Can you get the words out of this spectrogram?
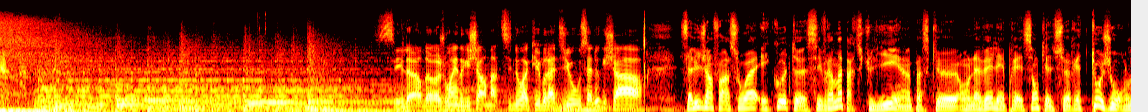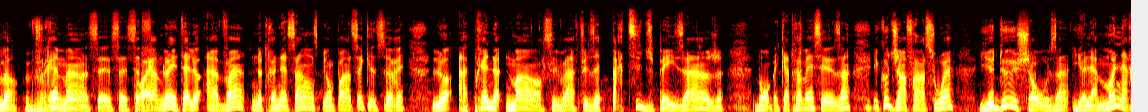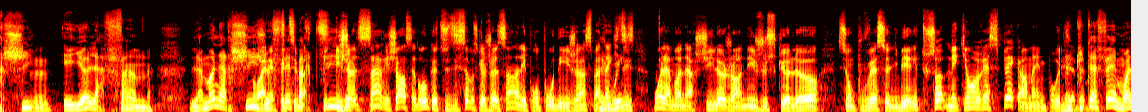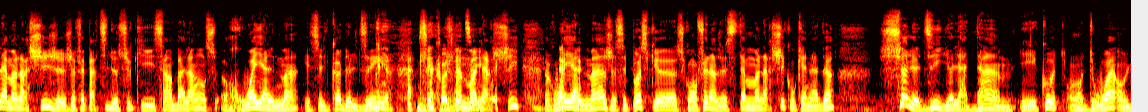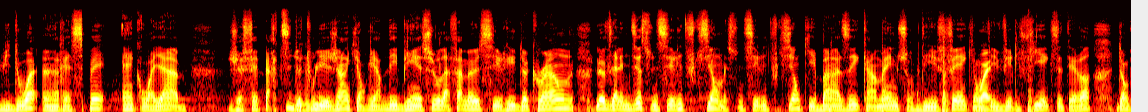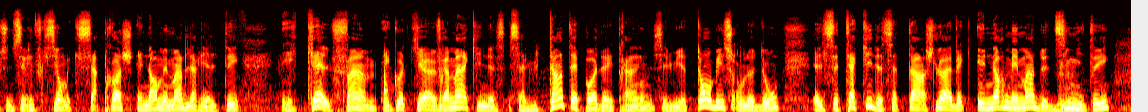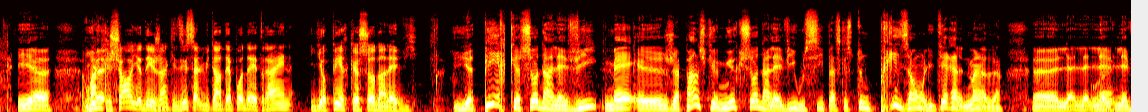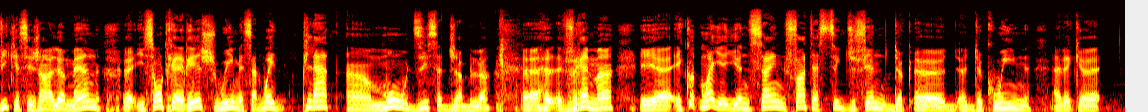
C'est l'heure de rejoindre Richard Martineau à Cube Radio. Salut Richard. Salut Jean-François. Écoute, euh, c'est vraiment particulier hein, parce qu'on avait l'impression qu'elle serait toujours là. Vraiment. Cette Ouais. femme-là était là avant notre naissance, puis on pensait qu'elle serait là après notre mort. C'est vrai, elle faisait partie du paysage. Bon, ben 96 ans. Écoute, Jean-François, il y a deux choses. hein. Il y a la monarchie et il y a la femme. La monarchie. Ouais, je fais partie. Et je le sens, Richard, c'est drôle que tu dis ça parce que je le sens dans les propos des gens ce matin Ben qui oui. disent Moi, la monarchie, là, j'en ai jusque-là, si on pouvait se libérer, tout ça, mais qui ont un respect quand même pour Ben, Elisabeth. tout à fait. Moi, la monarchie, je, je fais partie de ceux qui s'en balancent royalement, et c'est le cas de le dire. C'est la dire, monarchie, royalement, je ne sais pas ce qu'on fait dans un système monarchique au Canada. Cela dit, il y a la dame. Et écoute, on doit, on lui doit un respect incroyable. Je fais partie Mhm. de tous les gens qui ont regardé, bien sûr, la fameuse série The Crown. Là, vous allez me dire, c'est une série de fiction, mais c'est une série de fiction qui est basée quand même sur des faits qui ont Ouais. été vérifiés, etc. Donc, c'est une série de fiction, mais qui s'approche énormément de la réalité. Et quelle femme, écoute, qui a vraiment, qui ne, ça lui tentait pas d'être reine, c'est lui est tombé sur le dos. Elle s'est acquis de cette tâche-là avec énormément de dignité. Et euh, a- Remarque, Richard, il y a des gens qui disent Ça lui tentait pas d'être reine, il y a pire que ça dans la vie. Il y a pire que ça dans la vie, mais euh, je pense qu'il y a mieux que ça dans la vie aussi, parce que c'est une prison, littéralement. Là. Euh, la, la- la- la vie que ces gens-là mènent, euh, ils sont très riches, oui, mais ça doit être plate en maudit, cette job-là. Euh, vraiment. Et euh, écoute, moi, il y, a- il y a une scène fantastique du film de, euh, de- de Queen avec...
